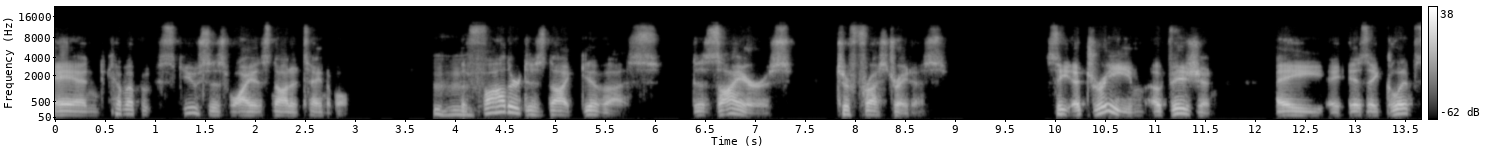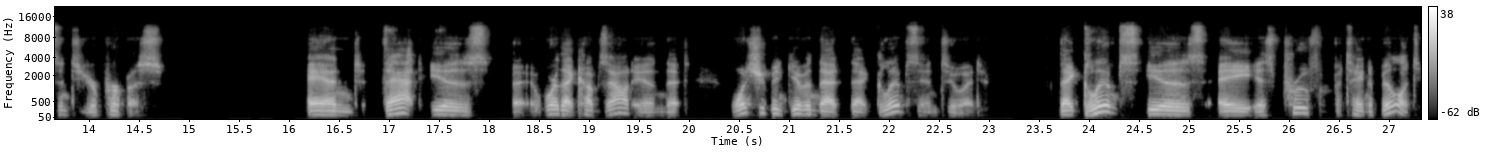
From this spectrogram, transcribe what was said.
and come up with excuses why it's not attainable. Mhm. The Father does not give us desires to frustrate us. See, a dream, a vision, a, a is a glimpse into your purpose. And that is uh, where that comes out in that once you've been given that that glimpse into it, that glimpse is a is proof of attainability.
